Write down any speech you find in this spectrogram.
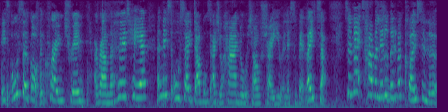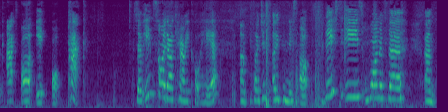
It's also got the chrome trim around the hood here and this also doubles as your handle which I'll show you a little bit later. So let's have a little bit of a closer look at our Ip-Op pack. So inside our carry cot here, um, if I just open this up, this is one of the um,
